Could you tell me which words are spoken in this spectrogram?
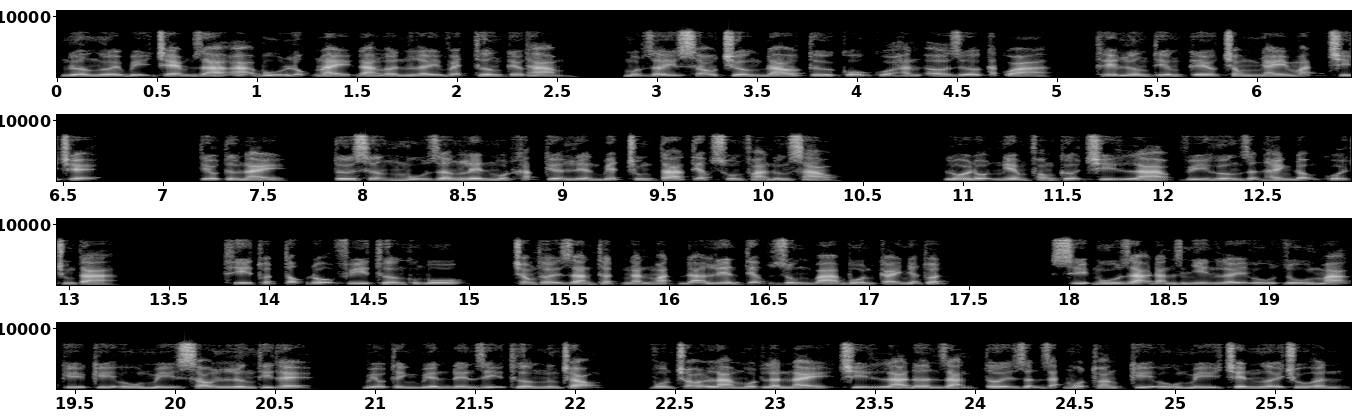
Nửa người bị chém ra ạ bù lúc này đang ấn lấy vết thương kêu thảm, một giây sau trường đao từ cổ của hắn ở giữa cắt qua thê lương tiếng kêu trong nháy mắt trì trệ. Tiểu từ này, từ sương mù dâng lên một khắc kia liền biết chúng ta tiếp xuống phản ứng sao. Lôi đột niêm phong cửa chỉ là vì hướng dẫn hành động của chúng ta. Thi thuật tốc độ phi thường khủng bố, trong thời gian thật ngắn mặt đã liên tiếp dùng ba bốn cái nhân thuật. Sĩ mù dạ đan nhìn lấy ủ dù mạ kỳ kỳ u mì sau lưng thi thể, biểu tình biến đến dị thường ngưng trọng, vốn cho là một lần này chỉ là đơn giản tới dẫn dắt một thoáng kỳ u mì trên người chú ấn,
